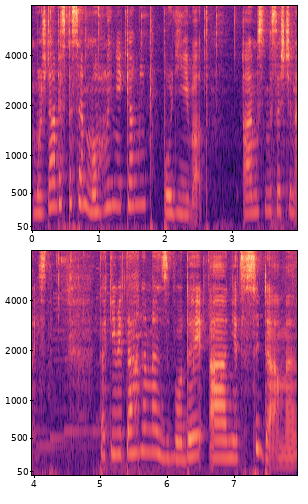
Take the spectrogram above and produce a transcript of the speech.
možná bychom se mohli někam jít podívat, ale musíme se ještě najíst. Taky vytáhneme z vody a něco si dáme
